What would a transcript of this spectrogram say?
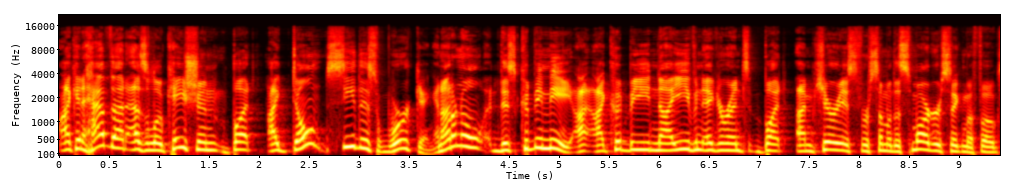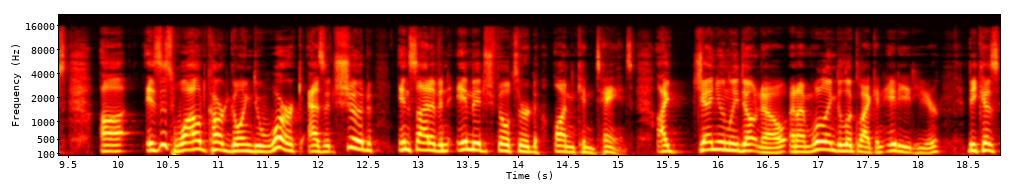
I can have that as a location, but I don't see this working. And I don't know, this could be me. I, I could be naive and ignorant, but I'm curious for some of the smarter Sigma folks. Uh, is this wildcard going to work as it should inside of an image filtered on contains? I genuinely don't know, and I'm willing to look like an idiot here because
